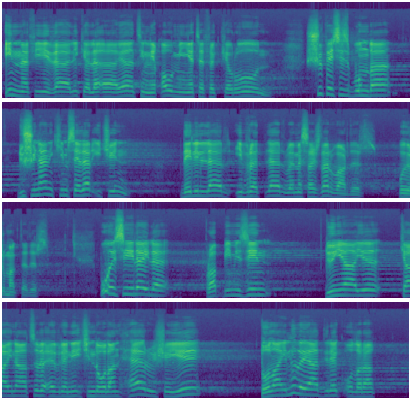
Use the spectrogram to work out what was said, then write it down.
İnne fî zâlike le âyâtin li kavmin yetefekkerûn. Şüphesiz bunda düşünen kimseler için deliller, ibretler ve mesajlar vardır buyurmaktadır. Bu vesileyle Rabbimizin dünyayı, kainatı ve evreni içinde olan her şeyi dolaylı veya direkt olarak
